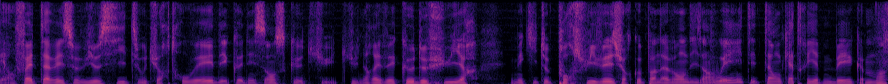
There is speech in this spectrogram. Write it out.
Et en fait, tu avais ce vieux site où tu retrouvais des connaissances que tu, tu ne rêvais que de fuir mais qui te poursuivait sur Copain d'avant en disant Oui, tu étais en 4ème B comme moi.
